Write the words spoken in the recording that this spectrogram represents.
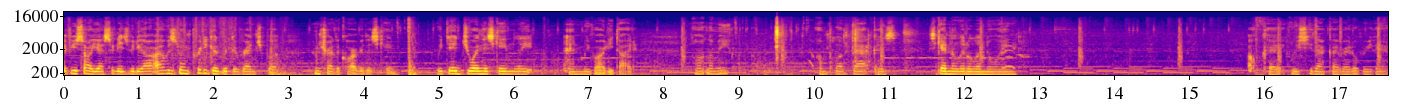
if you saw yesterday's video, I was doing pretty good with the wrench, but I'm gonna try the carver this game. We did join this game late, and we've already died. Oh, let me unplug that, because it's getting a little annoying. Okay, we see that guy right over there.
